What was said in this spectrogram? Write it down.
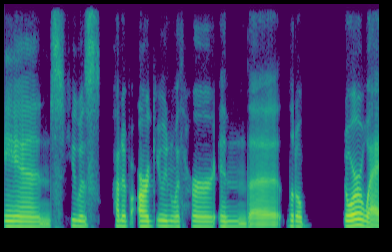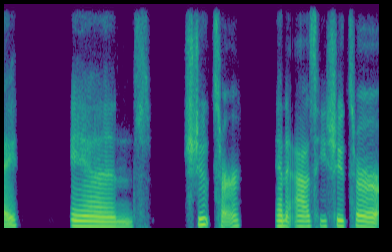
and he was kind of arguing with her in the little doorway and shoots her. And as he shoots her,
